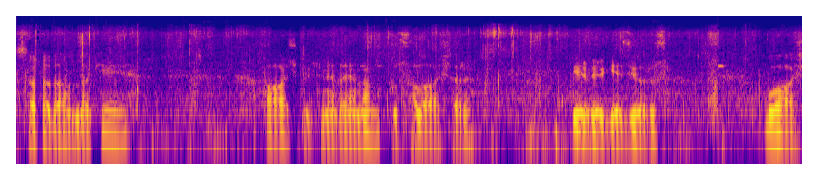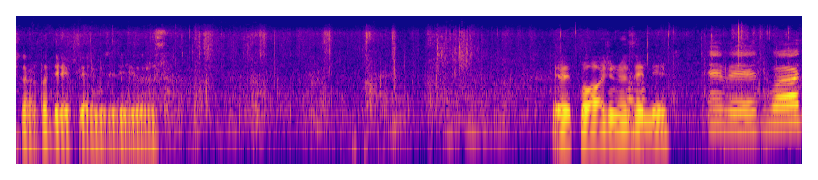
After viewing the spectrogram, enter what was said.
Sata Dağı'ndaki ağaç kültüne dayanan kutsal ağaçları bir bir geziyoruz. Bu ağaçlarda dileklerimizi diliyoruz. Evet bu ağacın özelliği Evet bu ağaç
